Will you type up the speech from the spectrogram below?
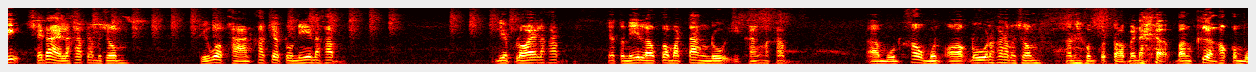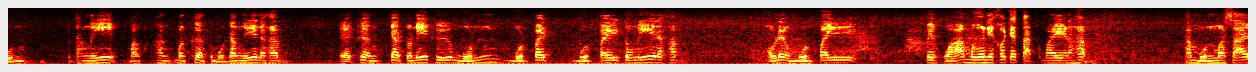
วิใช้ได้แล้วครับท่านผู้ชม ถือว่าผ่านเข้าเจ้าตัวนี้นะครับ เรียบร้อยแล้วครับเจ้าตัวนี้เราก็มาตั้งดูอีกครั้งนะครับหมุนเข้าหมุนออกดูนะครับท่านผู้ชม ตอนนี้ผมก็ตอบไม่ได้ บางเครื่องเขาก็หมุนทางนี้บางบางเครื่องก็หมุนทางนี้นะครับแต่เครื่องเจ้าตัวนี้คือหมุนหมุนไปหมุนไปตรงนี้นะครับเขาเรียกหมุนไปไปขวามือเนี่ยเขาจะตัดไวนะครับ ถ้าหมุนมาซ้าย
